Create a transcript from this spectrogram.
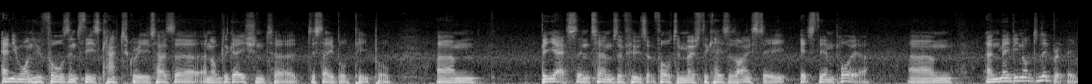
anyone who falls into these categories has a, an obligation to disabled people. Um, but yes, in terms of who's at fault in most of the cases I see, it's the employer, um, and maybe not deliberately.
